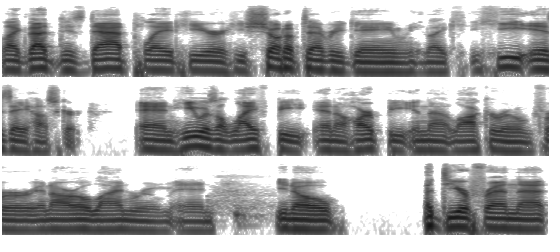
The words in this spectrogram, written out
Like that, his dad played here. He showed up to every game. Like he is a Husker, and he was a life beat and a heartbeat in that locker room for an RO line room. And you know, a dear friend that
